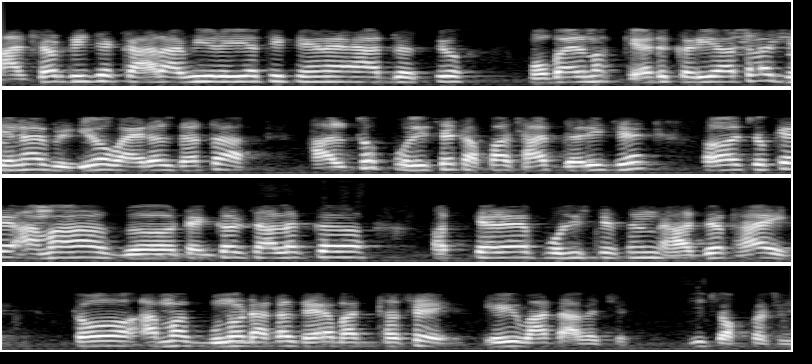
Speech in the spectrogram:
પાછળથી જે કાર આવી રહી હતી, તેણે આ દ્રશ્યો મોબાઈલમાં કેદ કર્યા હતા, જેના વીડિયો વાયરલ થતા હાલ તો પોલીસે તપાસ હાથ ધરી છે. જોકે આમાં ટેન્કર ચાલક અત્યારે પોલીસ સ્ટેશન હાજર થાય તો આમાં ગુનો દાખલ થયા બાદ થશે એવી વાત આવે છે. જી, ચોક્કસ.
